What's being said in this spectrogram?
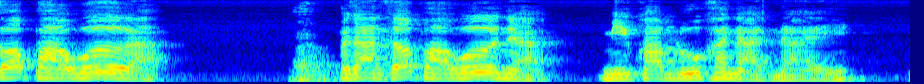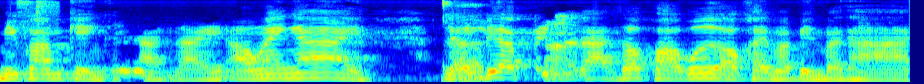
ซอฟต์พาวเวอร์อะประธานซอฟต์พาวเวอร์เนี่ย มีความรู้ขนาดไหน มีความเก่งขนาดไหน เอาง่าย ๆ แล้วครับเลือกเป็นประธานซอฟต์พาวเวอร์เอาใครมาเป็นประธาน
